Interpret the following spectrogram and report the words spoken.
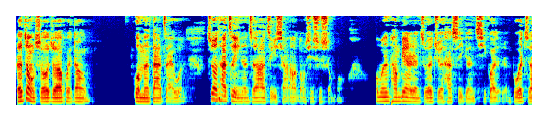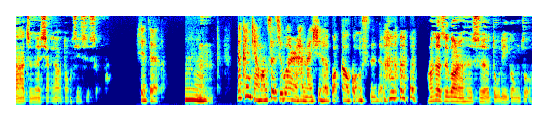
而这种时候就要回到。我们的大宅问，只有他自己能知道他自己想要的东西是什么。我们旁边的人只会觉得他是一个很奇怪的人，不会知道他真正想要的东西是什么。是的，嗯，嗯，那看起来黄色之光人还蛮适合广告公司的。黄色之光人很适合独立工作。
